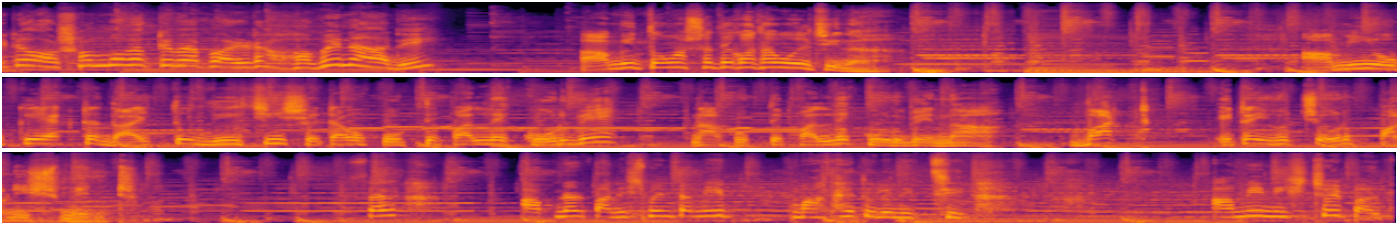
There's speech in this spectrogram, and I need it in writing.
এটা অসম্ভব একটা ব্যাপার এটা হবে না আদি। আমি তোমার সাথে কথা বলছি না। আমি ওকে একটা দায়িত্ব দিয়েছি সেটাও করতে পারলে করবে না করতে পারলে করবে না। বাট এটাই হচ্ছে ওর পানিশমেন্ট স্যার আপনার পানিশমেন্ট আমি মাথায় তুলে নিচ্ছি। আমি নিশ্চয়ই পারব।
